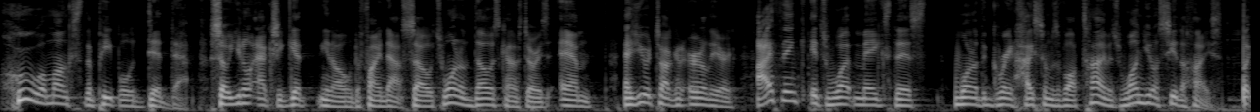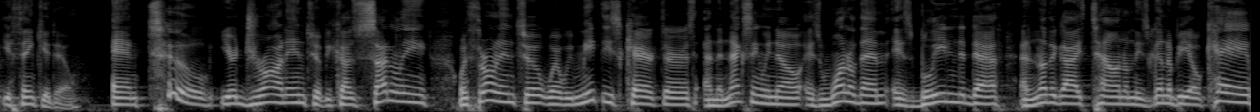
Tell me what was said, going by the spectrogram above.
who amongst the people did that, so you don't actually get, you know, to find out. So it's one of those kind of stories. And as you were talking earlier, I think it's what makes this one of the great heist films of all time. Is one, you don't see the heist, but you think you do. And two, you're drawn into it because suddenly we're thrown into it where we meet these characters, and the next thing we know is one of them is bleeding to death, and another guy's telling him he's gonna be okay,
